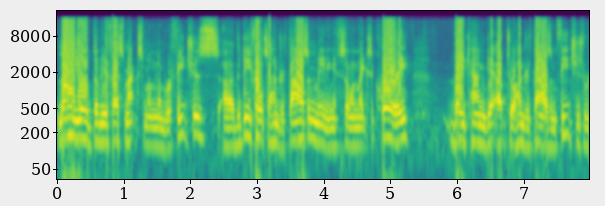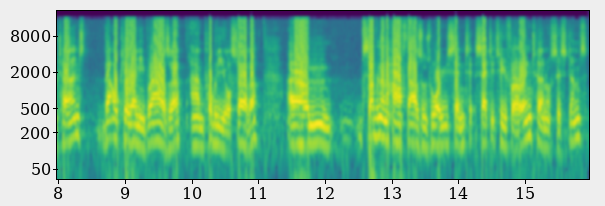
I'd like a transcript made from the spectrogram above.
lower your WFS maximum number of features. Uh, the default's 100,000, meaning if someone makes a query, they can get up to 100,000 features returned. That'll kill any browser and probably your server. Um, 7,500 is what we it, set it to for our internal systems.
